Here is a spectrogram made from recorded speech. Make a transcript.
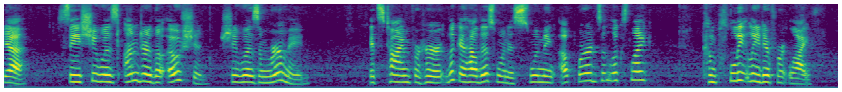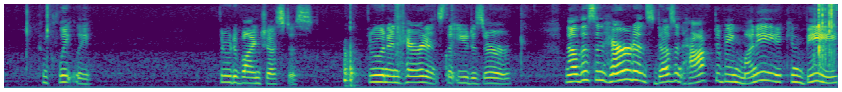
Yeah. See, she was under the ocean. She was a mermaid. It's time for her. Look at how this one is swimming upwards, it looks like. Completely different life. Completely. Through divine justice through an inheritance that you deserve. Now, this inheritance doesn't have to be money, it can be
